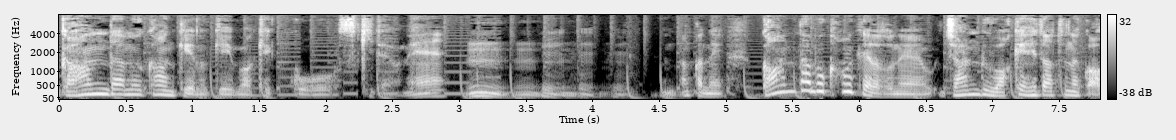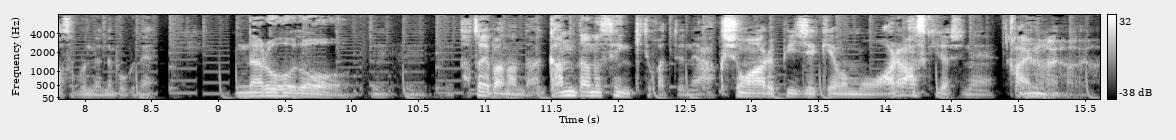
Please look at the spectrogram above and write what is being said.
ガンダム関係のゲームは結構好きだよね。うんうん。うんうんうん。なんかね、ガンダム関係だとね、ジャンル分け隔てなく遊ぶんだよね、僕ね。なるほど。うんうん例えばなんだ、ガンダム戦記とかっていうね、アクション RPG 系はもう、あれは好きだしね。はいはいはいは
